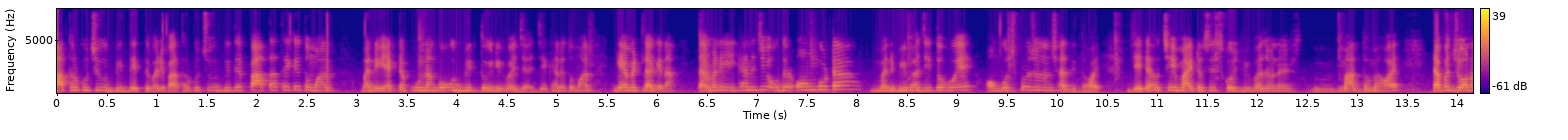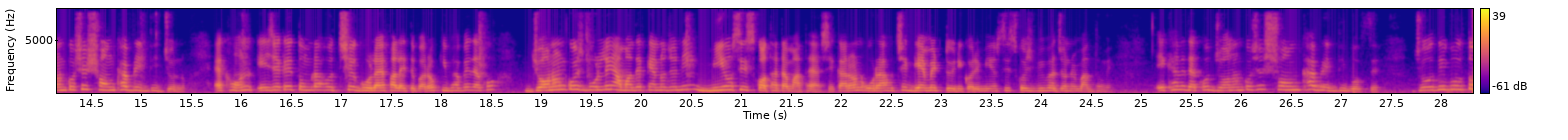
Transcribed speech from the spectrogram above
পাথরকুচি উদ্ভিদ দেখতে পারি। পাথরকুচি উদ্ভিদের পাতা থেকে তোমার মানে একটা পূর্ণাঙ্গ উদ্ভিদ তৈরি হয়ে যায়, যেখানে তোমার গ্যামেট লাগে না। তার মানে এখানে যে ওদের অঙ্গটা মানে বিভাজিত হয়ে অঙ্গজ প্রজনন সাধিত হয়, যেটা হচ্ছে এই মাইটোসিস কোষ বিভাজনের মাধ্যমে হয়। তারপর জনন কোষের সংখ্যা বৃদ্ধির জন্য। এখন এই জায়গায় তোমরা হচ্ছে ঘোলায় ফালাইতে পারো। কীভাবে? দেখো জনন কোষ বললেই আমাদের কেন জানি মিওসিস কথাটা মাথায় আসে, কারণ ওরা হচ্ছে গ্যামেট তৈরি করে মিওসিস কোষ বিভাজনের মাধ্যমে। এখানে দেখো জনন কোষের সংখ্যা বৃদ্ধি বলছে। যদি বলতো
